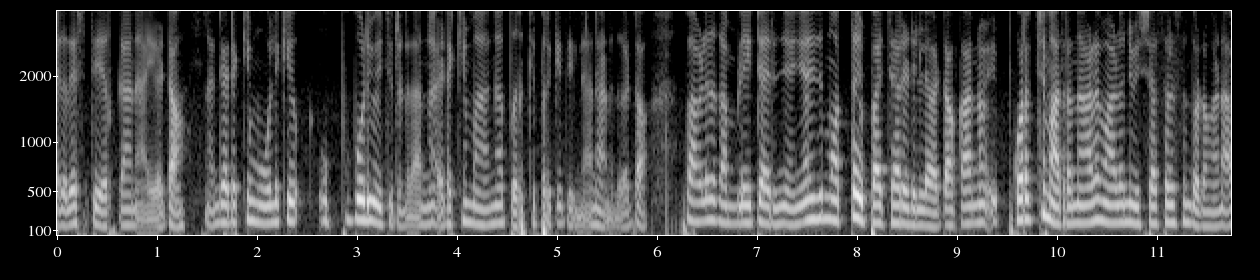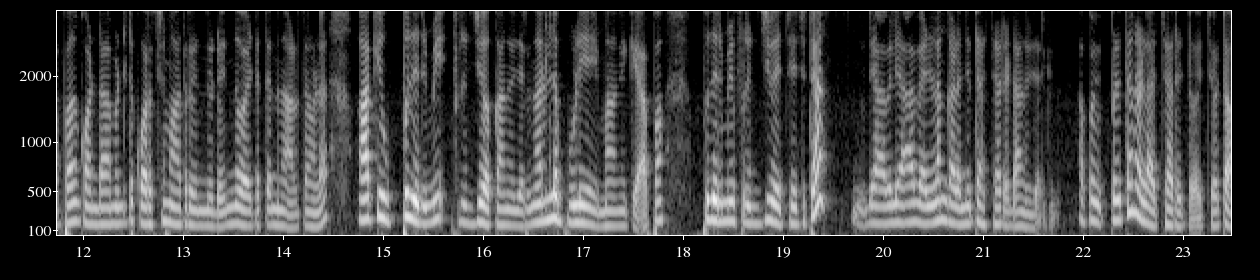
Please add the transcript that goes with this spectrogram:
ഏകദേശം തീർക്കാനായി കേട്ടോ. അതിന്റെ ഇടയ്ക്ക് മൂലയ്ക്ക് ഉപ്പ് പൊടി വെച്ചിട്ടുണ്ട്. കാരണം ഇടയ്ക്ക് മാങ്ങ പെറുക്കി പെറുക്കി തിന്നാനാണിത് കേട്ടോ. അപ്പോൾ അവളത് കംപ്ലീറ്റ് അരിഞ്ഞു കഴിഞ്ഞാൽ ഇത് മൊത്തം ഇപ്പം അച്ചാറിടില്ല കേട്ടോ. കാരണം കുറച്ച് മാത്രം നാളെ മാളുവിന് വിശ്വാസോത്സവം തുടങ്ങണം. അപ്പോൾ കൊണ്ടാൻ വേണ്ടിയിട്ട് കുറച്ച് മാത്രം ഇന്നിടും. ഇന്ന് വൈകിട്ട് തന്നെ നാളത്തെ ബാക്കി ഉപ്പ് തിരുമ്മി ഫ്രിഡ്ജ് വെക്കാമെന്ന് വിചാരിച്ചു. നല്ല പുളിയായി മാങ്ങയ്ക്ക്. അപ്പം ഉപ്പ് തിരുമ്മി ഫ്രിഡ്ജ് വെച്ച് വെച്ചിട്ട് രാവിലെ ആ വെള്ളം കളഞ്ഞിട്ട് അച്ചാറിടാമെന്ന് വിചാരിക്കുന്നു. അപ്പോൾ ഇപ്പോഴത്തേനുള്ള അച്ചാറിട്ട് വെച്ചു കേട്ടോ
